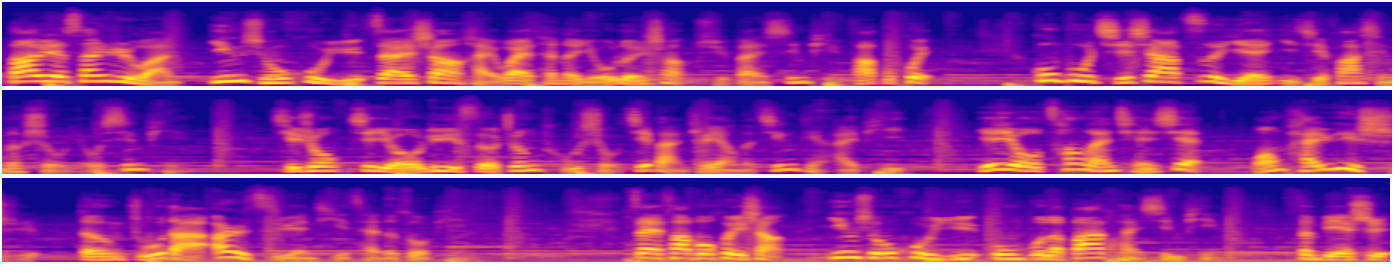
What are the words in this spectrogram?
八月三日晚，英雄互娱在上海外滩的游轮上举办新品发布会，公布旗下自研以及发行的手游新品。其中既有《绿色征途》手机版这样的经典 IP，也有《苍蓝前线》《王牌御史》等主打二次元题材的作品。在发布会上，英雄互娱公布了八款新品，分别是《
